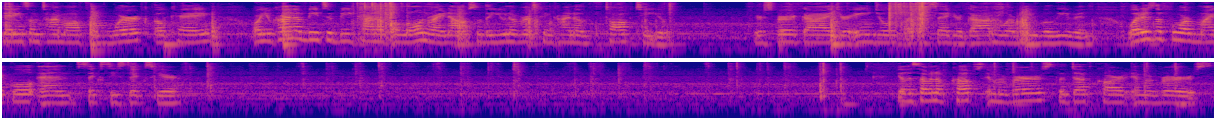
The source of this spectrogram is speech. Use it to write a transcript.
getting some time off from work, okay? Or you kind of need to be kind of alone right now so the universe can kind of talk to you. Your spirit guides, your angels, like I said, your God, whoever you believe in. What is the four of Michael and 66 here? Have the Seven of Cups in reverse, the Death card in reverse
